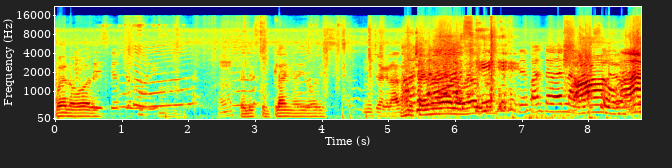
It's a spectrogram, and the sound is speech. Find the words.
Bueno, Boris. Boris. Feliz cumpleaños ahí, Boris. Muchas Ah, gracias. mucha una dado la verdad. Te falta dar la Ah, abrazo. Ah,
